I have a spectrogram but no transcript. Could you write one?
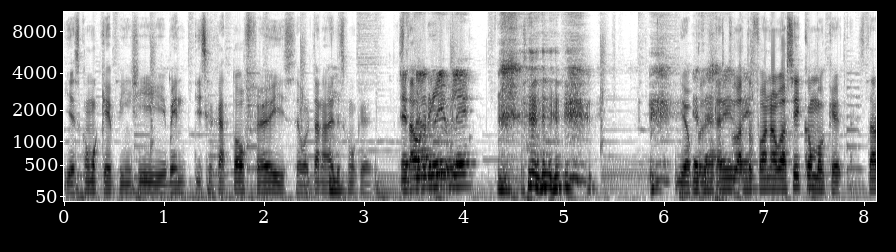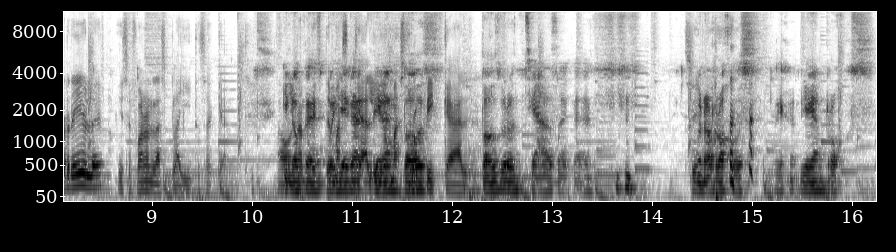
Y es como que pinche ventisca acá todo feo y se vueltan a ver. Es como que. Está, horrible. Digo, pues horrible. vatos fueron algo así como que está horrible y se fueron las playitas acá. A Y luego ambiente después llega- cálido, llegan más todos- tropical. Todos bronceados acá. Sí, bueno, ¿no? rojos. Llegan rojos.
